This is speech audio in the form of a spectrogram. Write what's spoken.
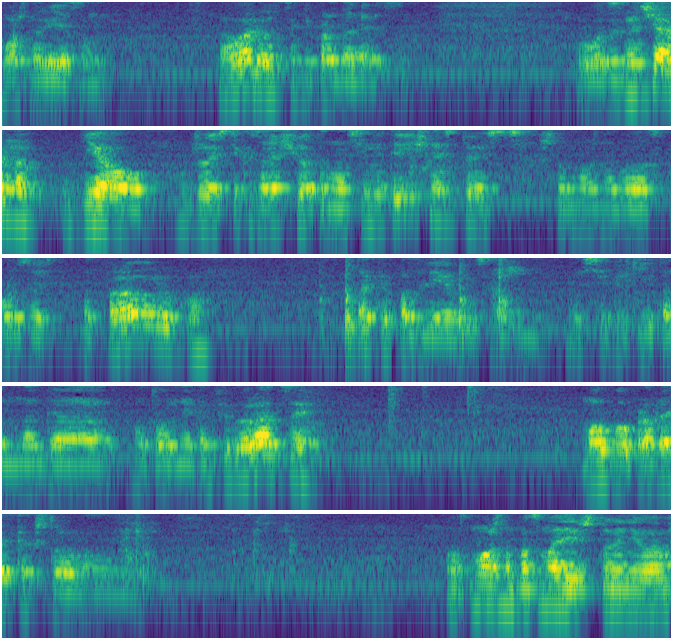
можно весом наваливаться, не продавится. Вот. Изначально делал джойстик из расчета на симметричность, то есть, чтобы можно было использовать под правую руку, так и под левую, скажем, если какие-то многомоторные конфигурации, мог бы управлять как что Вот можно посмотреть, что у него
